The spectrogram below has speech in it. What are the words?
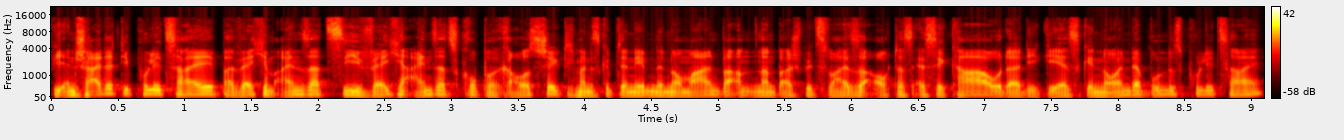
Wie entscheidet die Polizei, bei welchem Einsatz sie welche Einsatzgruppe rausschickt? Ich meine, es gibt ja neben den normalen Beamten dann beispielsweise auch das SEK oder die GSG 9 der Bundespolizei.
